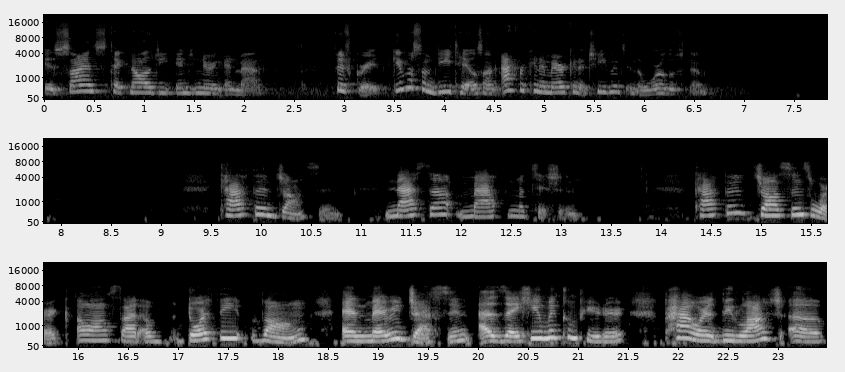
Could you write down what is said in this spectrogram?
is science, technology, engineering, and math. Fifth grade, give us some details on African American achievements in the world of STEM. Katherine Johnson, NASA mathematician. Katherine Johnson's work alongside of Dorothy Vaughan and Mary Jackson as a human computer powered the launch of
